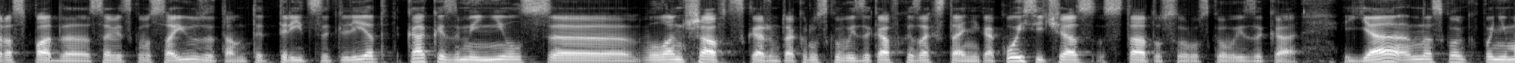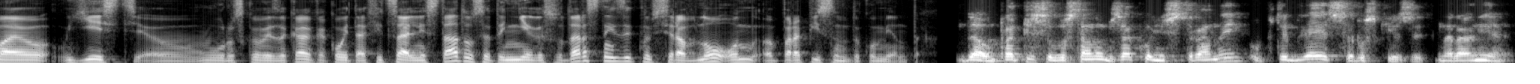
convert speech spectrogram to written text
распада Советского Союза, там, 30 лет, как изменился ландшафт, скажем так, русского языка в Казахстане? Какой сейчас статус у русского языка? Я, насколько понимаю, есть у русского языка какой-то официальный статус, это не государственный язык, но все равно он прописан в документах. Да, он прописан в основном в законе страны, употребляется русский язык наравне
